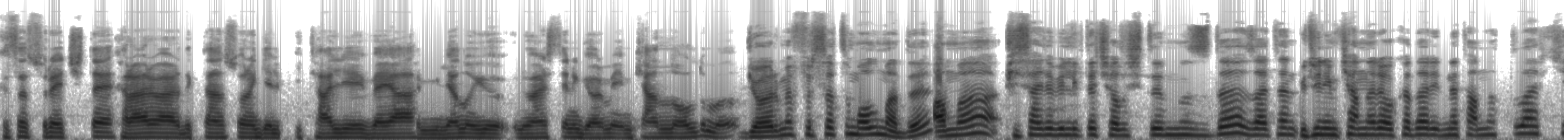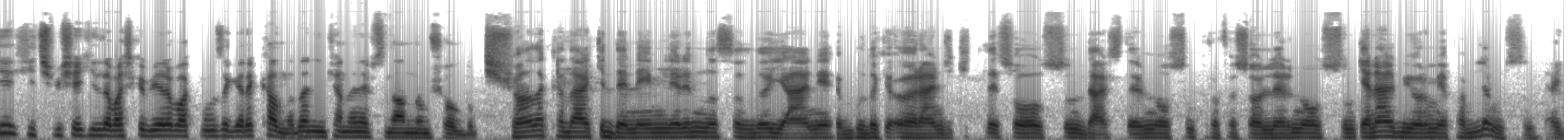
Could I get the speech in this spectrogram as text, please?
kısa süreçte karar verdikten sonra gelip İtalya'yı veya Milano'yu, üniversiteni görme imkanın oldu mu? Görme fırsatım olmadı ama PISA ile birlikte çalıştığımızda zaten bütün imkanları o kadar net anlattılar ki hiçbir şekilde başka bir yere bakmamıza gerek kalmadan imkanların hepsini anlamış oldum. Şu ana kadarki deneyimlerin nasıldı? Yani buradaki öğrenci kitlesi olsun, derslerin olsun, profesörlerin olsun. Genel bir yorum yapabilir misin? Yani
